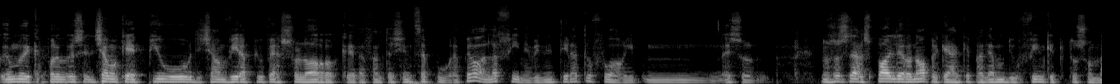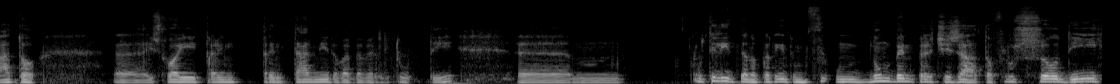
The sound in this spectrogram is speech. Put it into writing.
è, uno dei capolavori, diciamo che è più, diciamo, vira più verso l'oro che la fantascienza pura, però alla fine viene tirato fuori, mh, mm, adesso non so se dare spoiler o no, perché anche parliamo di un film che tutto sommato eh, i suoi 30, 30, anni dovrebbe averli tutti. Ehm, utilizzano praticamente un, un, non ben precisato flusso di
